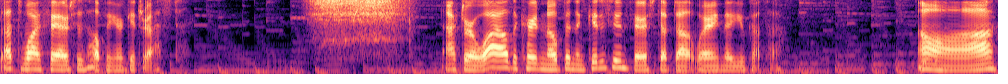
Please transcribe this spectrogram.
That's why Faris is helping her get dressed. After a while, the curtain opened and Kurisu and Ferris stepped out wearing their yukata. Aww.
